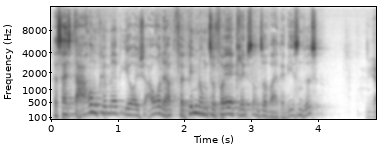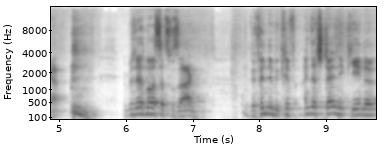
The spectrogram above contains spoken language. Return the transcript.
Das heißt, darum kümmert ihr euch auch oder habt Verbindungen zu Feuerkrebs und so weiter. Wie ist denn das? Ja, wir müssen erstmal was dazu sagen. Wir finden den Begriff Einsatzstellenhygiene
